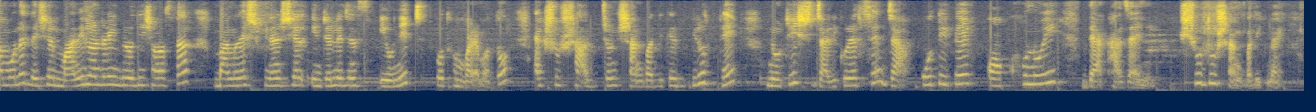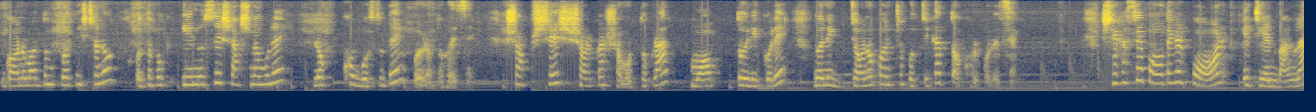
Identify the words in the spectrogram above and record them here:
আমলে দেশের মানি লন্ডারিং বিরোধী সংস্থা বাংলাদেশ ফিনান্সিয়াল ইন্টেলিজেন্স ইউনিট প্রথমবারের মতো একশো সাত জন সাংবাদিকের বিরুদ্ধে নোটিশ জারি করেছে, যা অতীতে কখনোই দেখা যায়নি। শুধু সাংবাদিক নয়, গণমাধ্যম প্রতিষ্ঠানও অধ্যাপক ইউনুসের শাসনামূলে লক্ষ্য বস্তুতে পরিণত হয়েছে। সবশেষ সরকার সমর্থকরা মব তৈরি করে দৈনিক জনকণ্ঠ পত্রিকা দখল করেছে। শেখ হাসিনা পদত্যাগের পর ATN Bangla,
